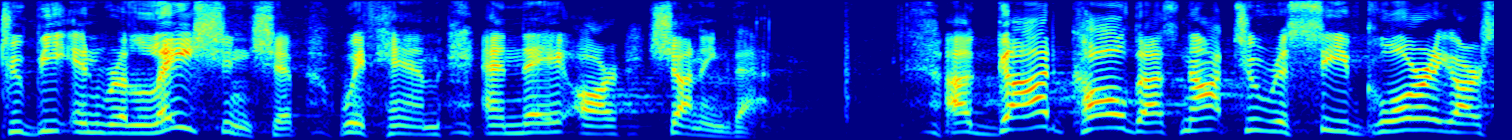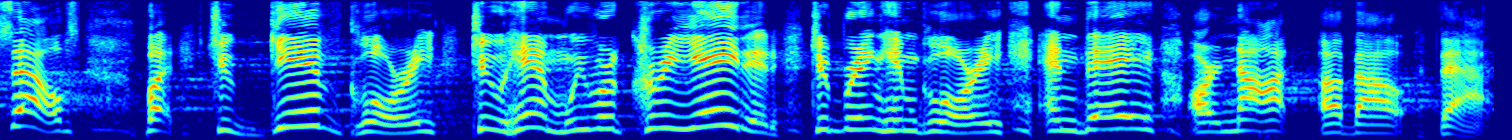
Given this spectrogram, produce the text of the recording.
to be in relationship with Him, and they are shunning that. Uh, God called us not to receive glory ourselves, but to give glory to Him. We were created to bring Him glory, and they are not about that.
